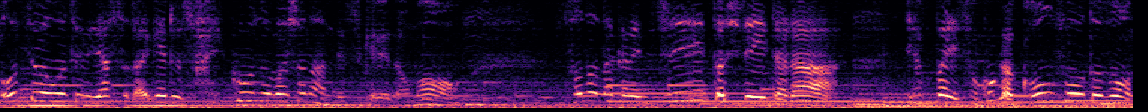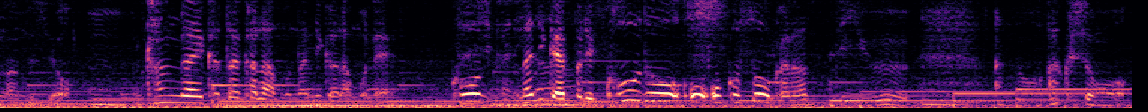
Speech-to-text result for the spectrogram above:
お家はお家で安らげる最高の場所なんですけれどもその中でじーっとしていたらうんやっぱりそこがコンフォートゾーンなんですよ。うん。考え方からも何からもね。こう何かやっぱり行動を起こそうかなっていうクションを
